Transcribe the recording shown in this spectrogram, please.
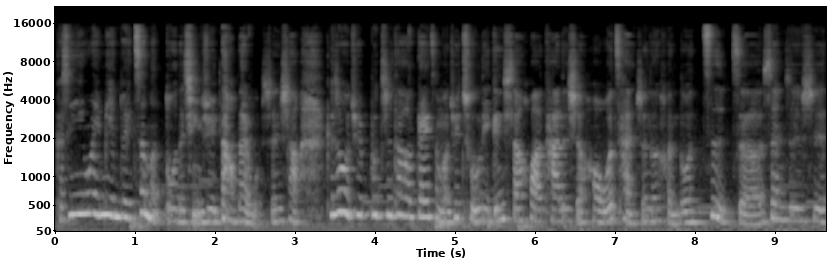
可是因为面对这么多的情绪倒在我身上，可是我却不知道该怎么去处理跟消化它的时候，我产生了很多自责，甚至是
